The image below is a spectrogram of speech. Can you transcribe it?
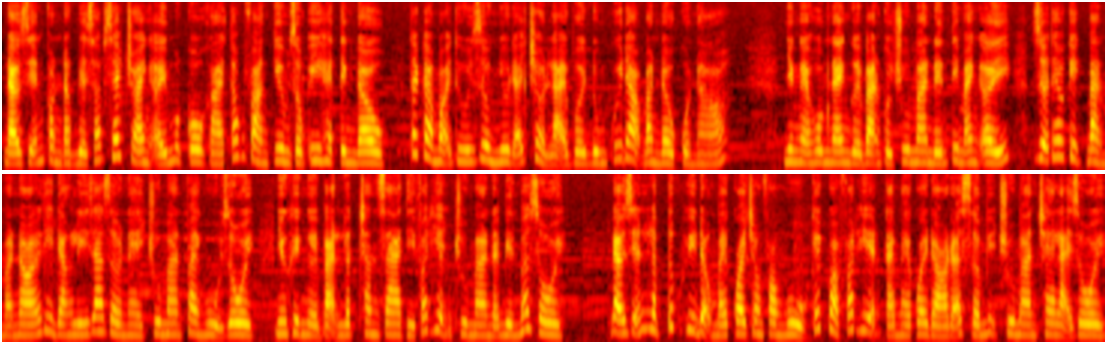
Đạo diễn còn đặc biệt sắp xếp cho anh ấy một cô gái tóc vàng kim giống y hệt tình đầu. Tất cả mọi thứ dường như đã trở lại với đúng quỹ đạo ban đầu của nó. Nhưng ngày hôm nay người bạn của Truman đến tìm anh ấy, dựa theo kịch bản mà nói thì đáng lý ra giờ này Truman phải ngủ rồi, nhưng khi người bạn lật chăn ra thì phát hiện Truman đã biến mất rồi. Đạo diễn lập tức huy động máy quay trong phòng ngủ, kết quả phát hiện cái máy quay đó đã sớm bị Truman che lại rồi.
